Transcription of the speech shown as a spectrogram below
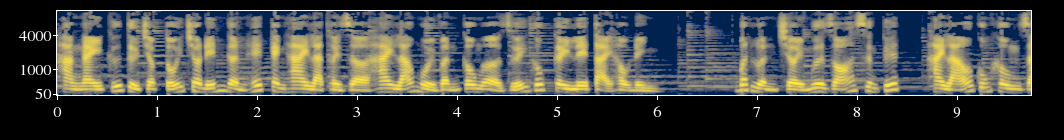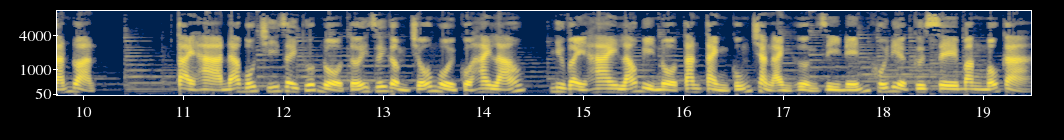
Hàng ngày cứ từ chập tối cho đến gần hết canh hai là thời giờ hai lão ngồi vận công ở dưới gốc cây lê tại hậu đình. Bất luận trời mưa gió sương tuyết, hai lão cũng không gián đoạn. Tài hà đã bố trí dây thuốc nổ tới dưới gầm chỗ ngồi của hai lão, như vậy hai lão bị nổ tan tành cũng chẳng ảnh hưởng gì đến khối địa cư xê băng mẫu cả.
